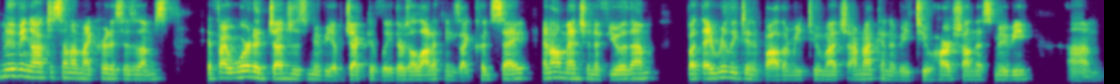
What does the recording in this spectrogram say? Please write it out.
Moving on to some of my criticisms, if I were to judge this movie objectively, there's a lot of things I could say, and I'll mention a few of them, but they really didn't bother me too much. I'm not going to be too harsh on this movie. Um,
